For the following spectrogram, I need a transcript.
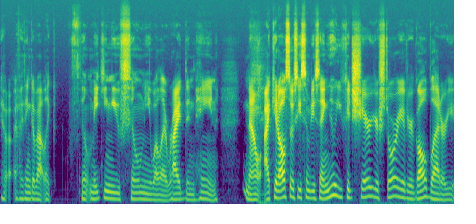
If, I think about like making you film me while I writhed in pain. Now I could also see somebody saying, "No, you could share your story of your gallbladder." You,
